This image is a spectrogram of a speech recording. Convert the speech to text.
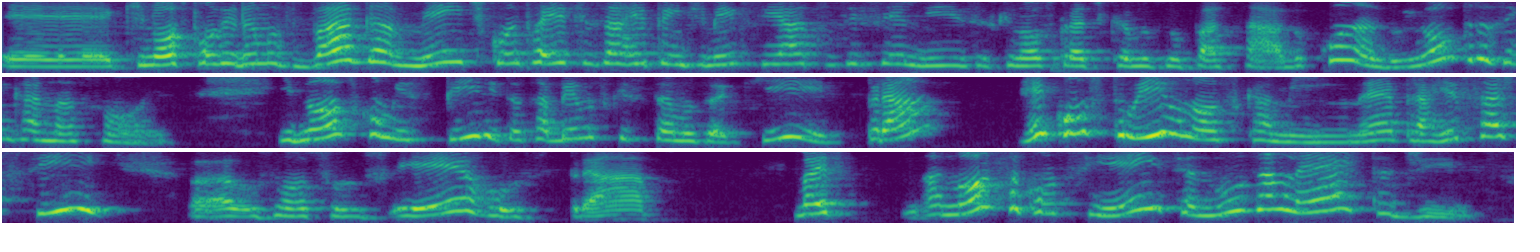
É, que nós ponderamos vagamente quanto a esses arrependimentos e atos infelizes que nós praticamos no passado. Quando? Em outras encarnações. E nós, como espíritas, sabemos que estamos aqui para reconstruir o nosso caminho, né? Para ressarcir uh, os nossos erros, para. Mas a nossa consciência nos alerta disso.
